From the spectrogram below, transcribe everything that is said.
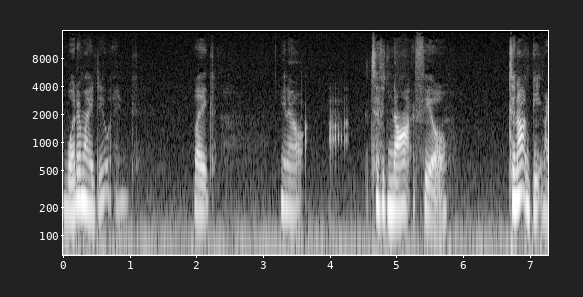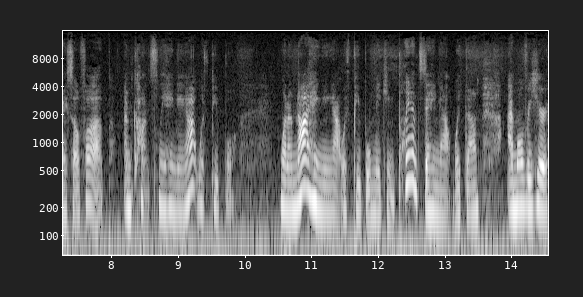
what am I doing? Like, you know, to not feel, to not beat myself up. I'm constantly hanging out with people. When I'm not hanging out with people, making plans to hang out with them, I'm over here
